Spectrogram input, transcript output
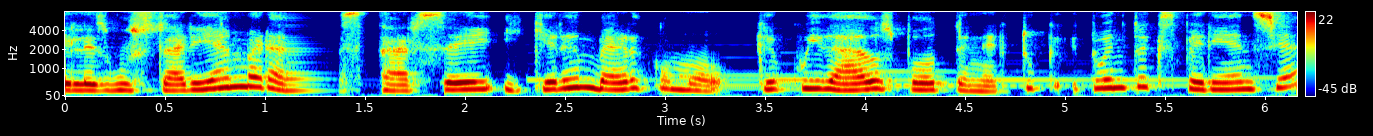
que les gustaría embarazarse y quieren ver como qué cuidados puedo tener. Tú, tú en tu experiencia,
